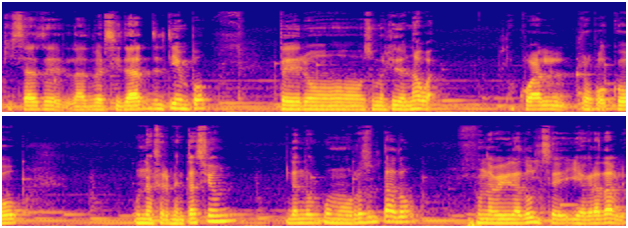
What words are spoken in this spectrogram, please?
quizás de la adversidad del tiempo, pero sumergido en agua, lo cual provocó una fermentación, dando como resultado una bebida dulce y agradable.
